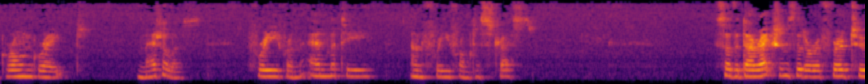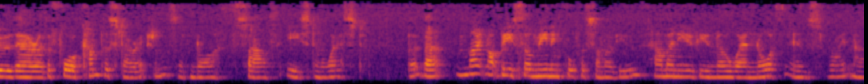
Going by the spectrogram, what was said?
grown great, measureless, free from enmity and free from distress. So the directions that are referred to there are the four compass directions of north, south, east and west. But that might not be so meaningful for some of you. How many of you know where north is right now?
